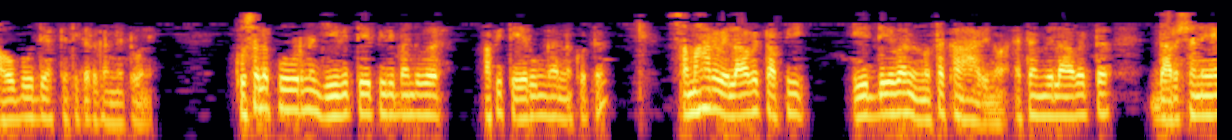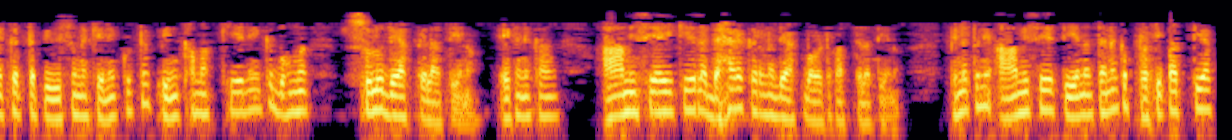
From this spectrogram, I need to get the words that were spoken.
අවබෝධයක් ඇති කරගන්නට ඕනේ. කුසල පූර්ණ ජීවිතය පිළිබඳව අපි තේරුම් ගන්නකොට සමහර වෙලාවට අපි ඒ දේවල් නොතකා හරිනවා. ඇතැම් වෙලාවට දර්ශනයකට පිවිසුන කෙනෙකුට පින්කමක් කියන එක බොහොම සුළු දෙයක් වෙලා තියෙනවා. ඒක නිකන් ආමිසයයි කියලා බැහැර කරන දෙයක් බවට පත් වෙලා තියෙනවා. වෙනතුනේ ආමිෂයේ තියෙන තැනක ප්‍රතිපත්තියක්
